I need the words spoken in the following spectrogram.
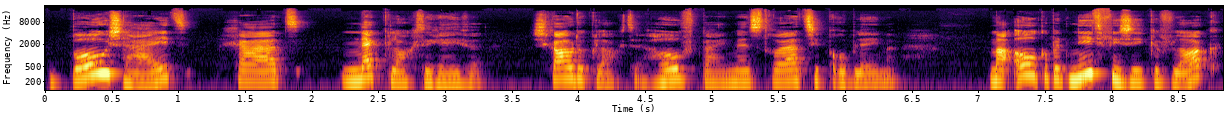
boosheid gaat nekklachten geven, schouderklachten, hoofdpijn, menstruatieproblemen. Maar ook op het niet-fysieke vlak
